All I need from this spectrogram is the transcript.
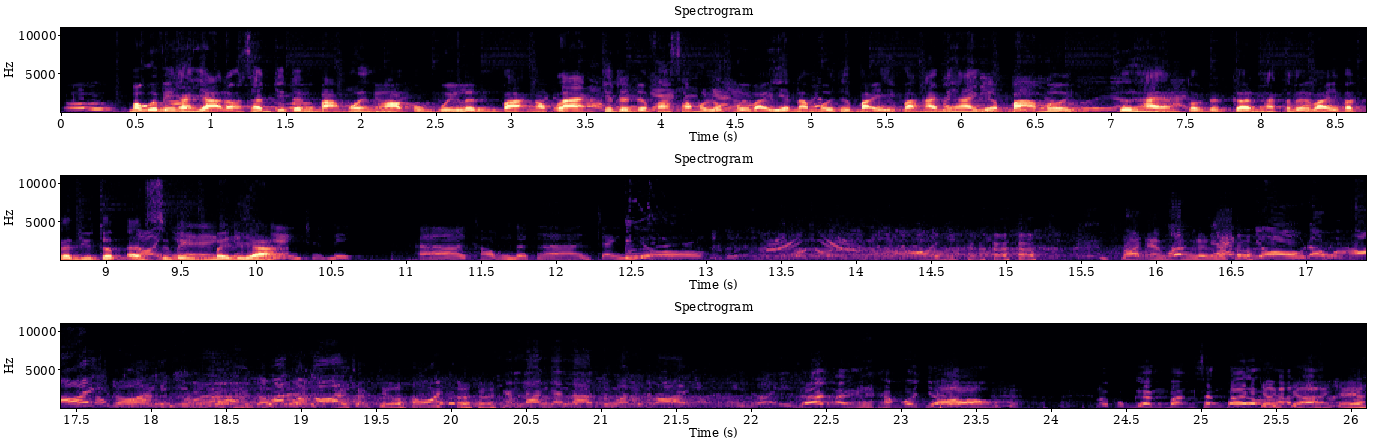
Ừ. Mời quý vị khán giả đón xem chương trình Bạn mối hẹn hò cùng Quyền Linh và Ngọc Lan. Chương trình được phát sóng vào lúc 17 giờ 50 thứ bảy và 22 giờ 30 thứ hai hàng tuần trên kênh HTV7 và kênh YouTube MCV Media. À, không thích à, trắng dồ chết em thích lên chán vô đâu mà hói. Rồi cái gì nữa? Tôi qua tôi coi sắp chữa hói? Nhanh lên nhanh lên tôi qua tôi coi. Cái gì nữa cái gì Sáng này không có dồ Nó cũng gần bằng sân bay Long Thành. chị ơi.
